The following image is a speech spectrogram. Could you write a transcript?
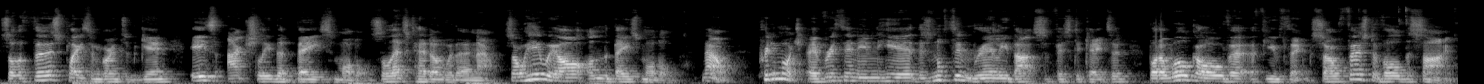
So the first place I'm going to begin is actually the base model. So let's head over there now. So here we are on the base model. Now, pretty much everything in here, there's nothing really that sophisticated, but I will go over a few things. So first of all, the sign.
